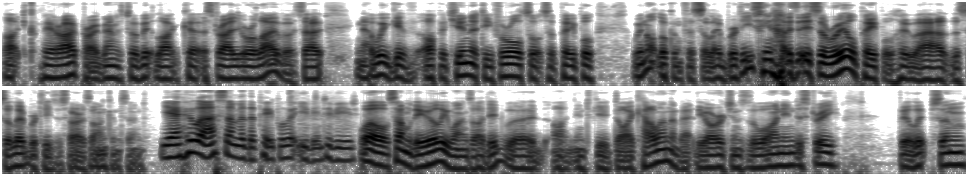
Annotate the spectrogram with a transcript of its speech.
like to compare our programs to a bit like uh, Australia all over. So, you know, we give opportunity for all sorts of people. We're not looking for celebrities. You know, it's, it's the real people who are the celebrities as far as I'm concerned. Yeah, who are some of the people that you've interviewed? Well, some of the early ones I did were I interviewed Di Cullen about the origins of the wine industry. Bill Ipson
